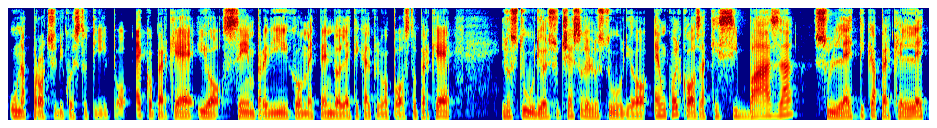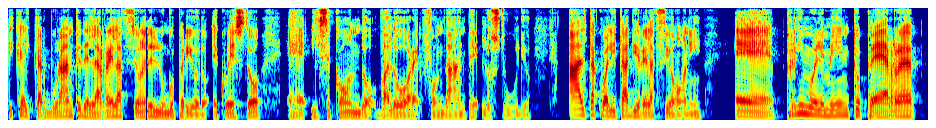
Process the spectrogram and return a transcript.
un approccio di questo tipo. Ecco perché io sempre dico, mettendo l'etica al primo posto, perché lo studio, il successo dello studio è un qualcosa che si basa sull'etica perché l'etica è il carburante della relazione del lungo periodo e questo è il secondo valore fondante lo studio. Alta qualità di relazioni è primo elemento per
